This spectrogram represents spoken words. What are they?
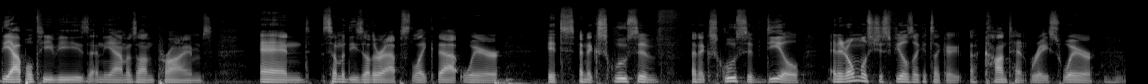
the Apple TVs and the Amazon Primes and some of these other apps like that where it's an exclusive an exclusive deal and it almost just feels like it's like a, a content race where mm-hmm.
